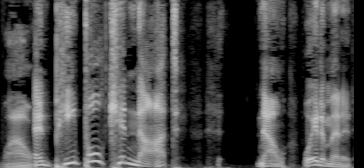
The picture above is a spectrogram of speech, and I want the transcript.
Wow. And people cannot. Now, wait a minute.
